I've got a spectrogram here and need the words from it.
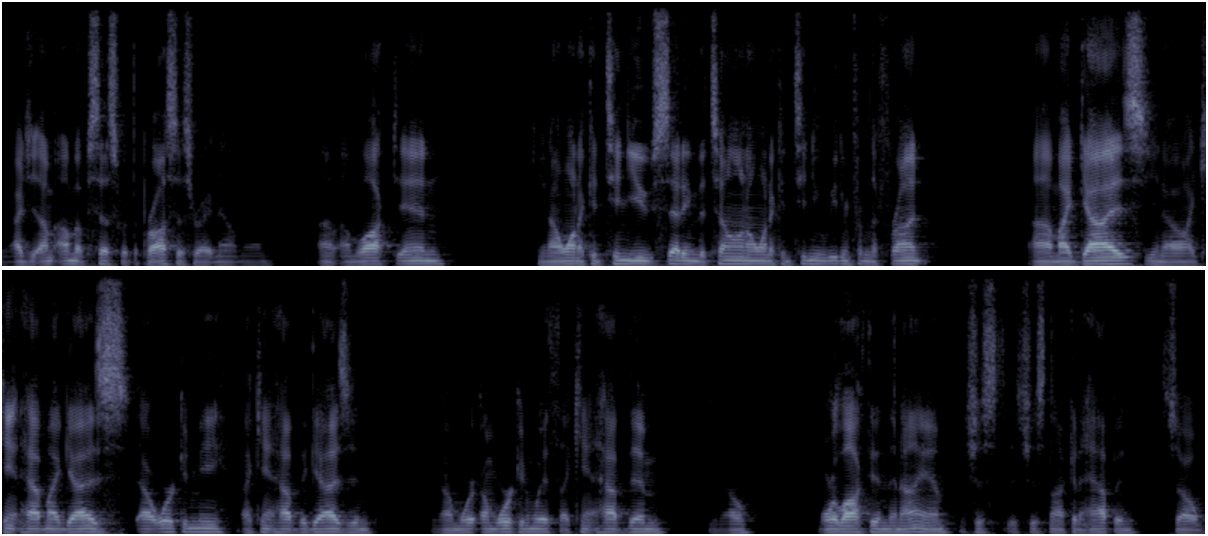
you know I just, I'm I'm obsessed with the process right now, man. I'm locked in. You know, I want to continue setting the tone. I want to continue leading from the front. Uh, my guys, you know, I can't have my guys outworking me. I can't have the guys in, you know, I'm, wor- I'm working with. I can't have them, you know, more locked in than I am. It's just it's just not going to happen. So,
